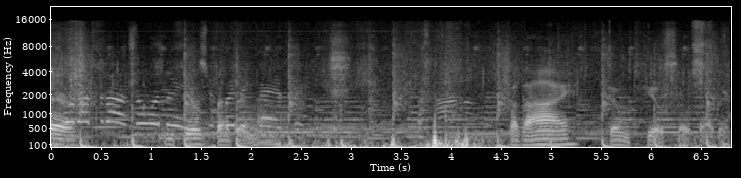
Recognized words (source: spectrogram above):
This is Eric. He feels better now. But I don't feel so better.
